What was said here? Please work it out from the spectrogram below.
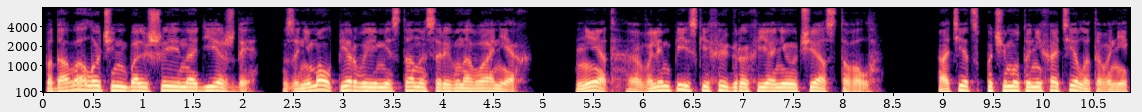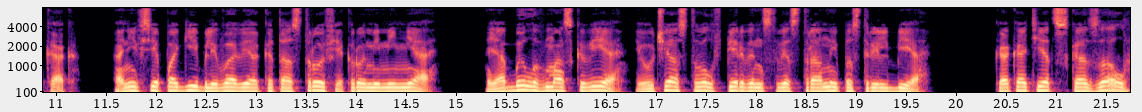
Подавал очень большие надежды, занимал первые места на соревнованиях, «Нет, в Олимпийских играх я не участвовал. Отец почему-то не хотел этого никак. Они все погибли в авиакатастрофе, кроме меня. Я был в Москве и участвовал в первенстве страны по стрельбе. Как отец сказал,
